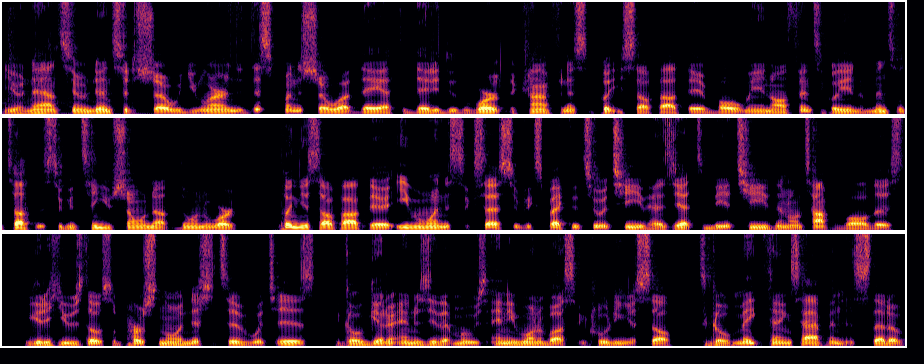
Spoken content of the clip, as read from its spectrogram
You're now tuned into the show where you learn the discipline to show up day after day to do the work, the confidence to put yourself out there boldly and authentically, and the mental toughness to continue showing up, doing the work, putting yourself out there, even when the success you've expected to achieve has yet to be achieved. And on top of all this, you get a huge dose of personal initiative, which is the go getter energy that moves any one of us, including yourself, to go make things happen instead of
